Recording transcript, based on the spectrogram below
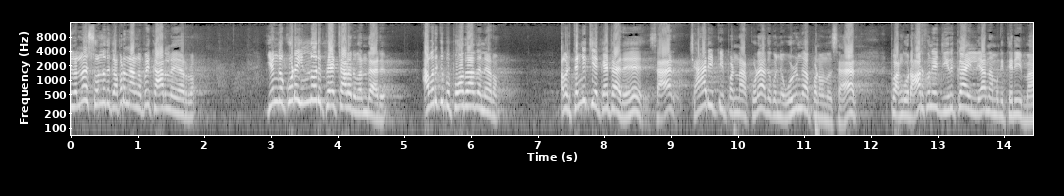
இதெல்லாம் சொன்னதுக்கப்புறம் நாங்கள் போய் காரில் ஏறுறோம். எங்கள் கூட இன்னொரு பேச்சாளர் வந்தார். அவருக்கு இப்போ போதாத நேரம். அவர் தங்கச்சியை கேட்டார் சார் சேரிட்டி பண்ணால் கூட அதை கொஞ்சம் ஒழுங்காக பண்ணணும் சார். இப்போ அங்கே ஒரு ஆர்ஃபனேஜ் இருக்கா இல்லையா நமக்கு தெரியுமா?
